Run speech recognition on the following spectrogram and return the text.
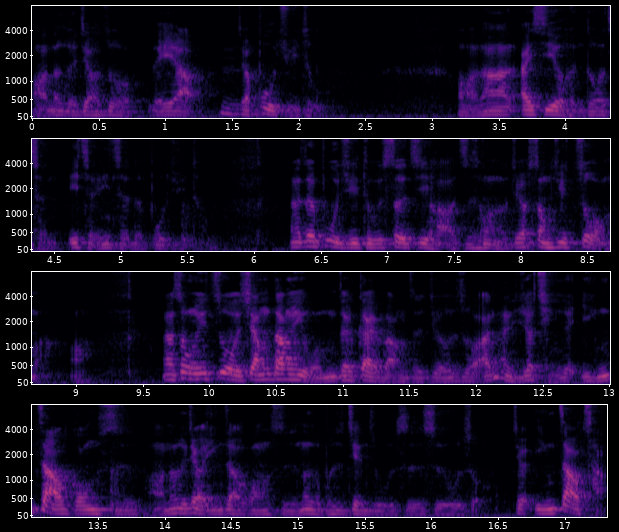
啊，那个叫做 layout，叫布局图。哦，那 IC 有很多层，一层一层的布局图。那这布局图设计好了之后呢，就要送去做嘛，啊，那送去做相当于我们在盖房子，就是说啊，那你就请个营造公司啊，那个叫营造公司，那个不是建筑师事务所，叫营造厂，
